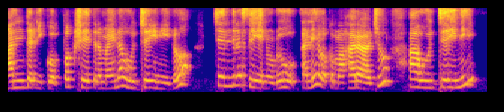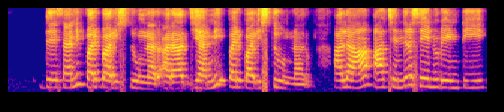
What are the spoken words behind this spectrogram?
అంతటి గొప్ప క్షేత్రమైన ఉజ్జయినిలో చంద్రసేనుడు అనే ఒక మహారాజు ఆ ఉజ్జయిని దేశాన్ని పరిపాలిస్తూ ఉన్నారు. ఆ రాజ్యాన్ని పరిపాలిస్తూ ఉన్నారు. అలా ఆ చంద్రసేనుడేంటి?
